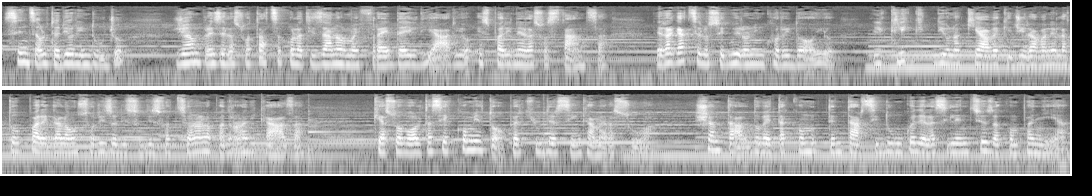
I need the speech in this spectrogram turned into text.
Senza ulteriore indugio, Jean prese la sua tazza con la tisana ormai fredda e il diario e sparì nella sua stanza. Le ragazze lo seguirono in corridoio. Il clic di una chiave che girava nella toppa regalò un sorriso di soddisfazione alla padrona di casa, che a sua volta si accomiatò per chiudersi in camera sua. Chantal dovette accontentarsi dunque della silenziosa compagnia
